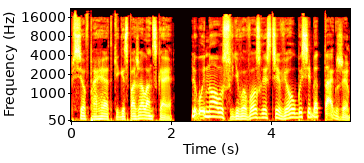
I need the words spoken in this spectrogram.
«Все в порядке, госпожа Ланская. Любой новус в его возрасте вел бы себя так же.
